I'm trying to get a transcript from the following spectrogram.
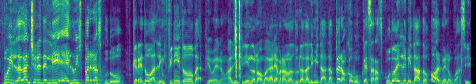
Voi la lancerete vedrete lì e lui sparerà scudo, credo all'infinito, beh più o meno, all'infinito no, magari avrà una durata limitata, però comunque sarà scudo illimitato, o almeno quasi.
